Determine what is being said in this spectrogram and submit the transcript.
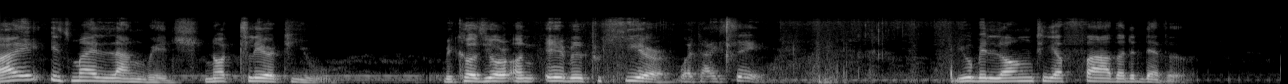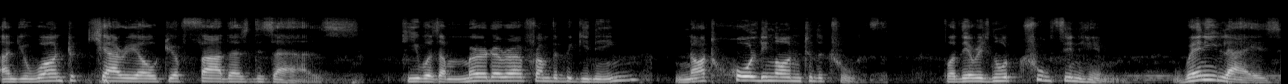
Why is my language not clear to you? Because you're unable to hear what I say. You belong to your father, the devil, and you want to carry out your father's desires. He was a murderer from the beginning, not holding on to the truth, for there is no truth in him. When he lies,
